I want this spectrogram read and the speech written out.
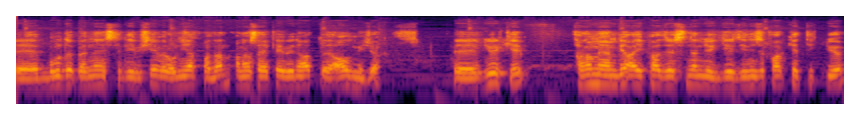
e, burada benden istediği bir şey var. Onu yapmadan ana sayfaya beni at, e, almayacak. E, diyor ki tanımayan bir IP adresinden diyor girdiğinizi fark ettik diyor.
